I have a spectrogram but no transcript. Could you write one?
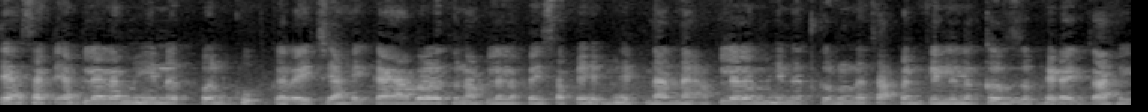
त्यासाठी आपल्याला मेहनत पण खूप करायची आहे. काय आबाळातून आपल्याला पैसा भेटणार नाही. आपल्याला मेहनत करूनच आपण केलेलं कर्ज फेडायचं आहे.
